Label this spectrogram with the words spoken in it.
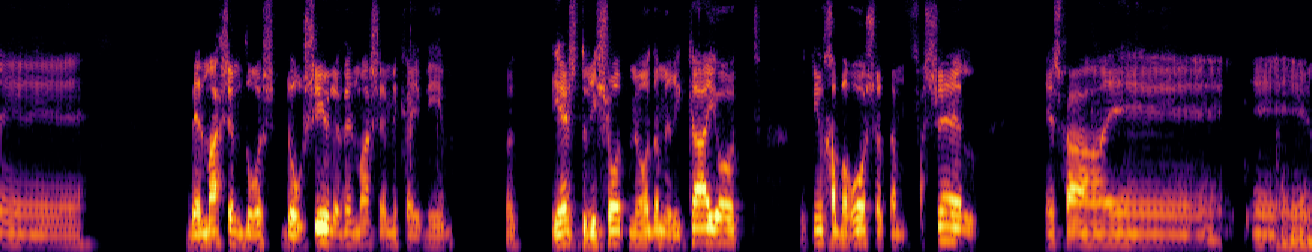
אה, בין מה שהם דורש, דורשים לבין מה שהם מקיימים. יש דרישות מאוד אמריקאיות, נותנים לך בראש שאתה מפשל, יש לך... אה, אה,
